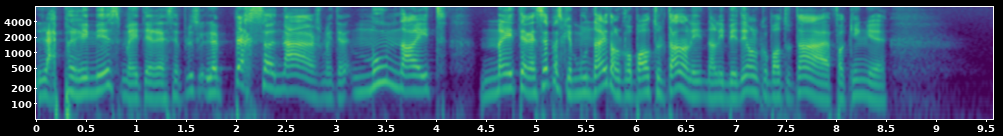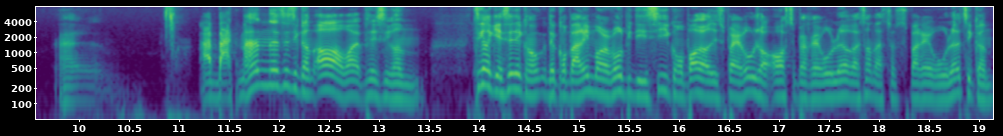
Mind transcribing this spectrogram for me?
la prémisse m'intéressait plus. Le personnage m'intéressait. Moon Knight m'intéressait parce que Moon Knight, on le compare tout le temps dans les, dans les BD, on le compare tout le temps à fucking. Euh, à, Batman. C'est comme. Ah oh, ouais, c'est comme. Tu sais, quand ils essaient de, comparer Marvel puis DC, ils comparent des super-héros, genre, oh, super-héros-là ressemble à ce super-héros-là, tu sais, comme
